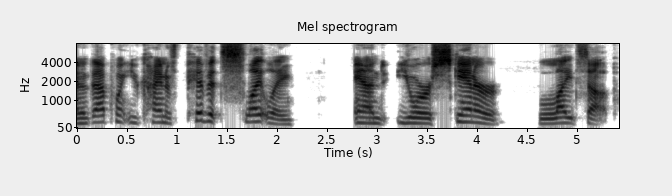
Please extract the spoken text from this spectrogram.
And at that point, you kind of pivot slightly, and your scanner lights up.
